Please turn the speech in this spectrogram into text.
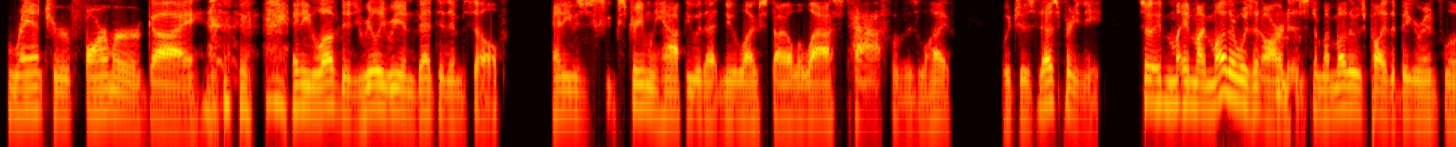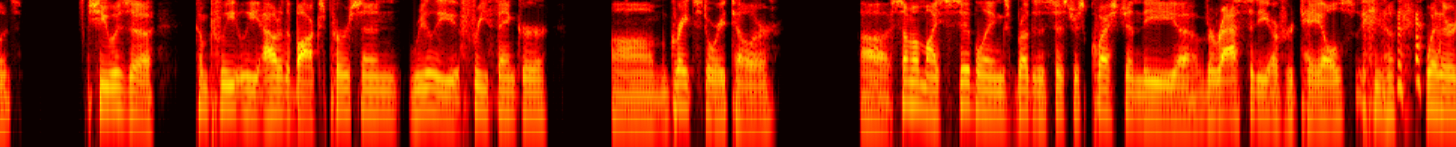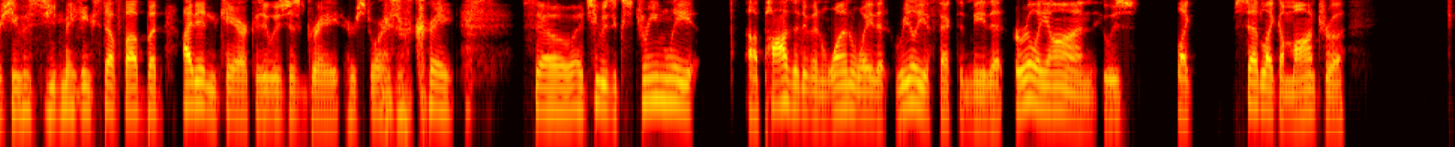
rancher farmer guy. and he loved it. He really reinvented himself. And he was extremely happy with that new lifestyle the last half of his life, which is that's pretty neat. So, and my, and my mother was an artist, and my mother was probably the bigger influence. She was a completely out of the box person, really a free thinker, um, great storyteller. Uh, some of my siblings, brothers and sisters, questioned the uh, veracity of her tales, you know, whether she was making stuff up, but I didn't care because it was just great. Her stories were great. So, and she was extremely uh, positive in one way that really affected me. That early on, it was said like a mantra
